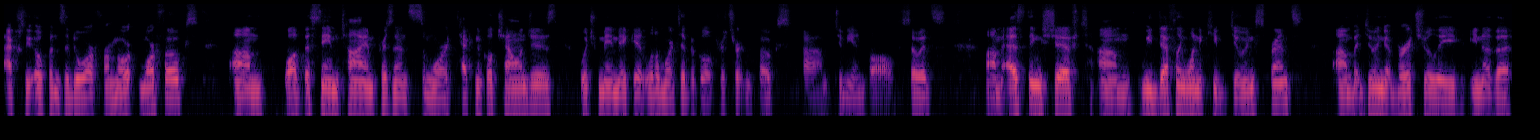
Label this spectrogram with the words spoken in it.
actually opens the door for more, more folks um, while at the same time presents some more technical challenges, which may make it a little more difficult for certain folks um, to be involved. So it's, um, as things shift, um, we definitely want to keep doing sprints, um, but doing it virtually, you know, the,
